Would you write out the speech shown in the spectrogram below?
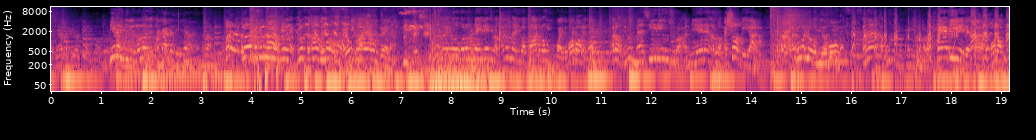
အရင်မပြောတဲ့မို့ညီလေးညီလေးလောလောဆယ်မှာကတလေရအဲ့ဒါဘာလဲဘလို့ဘလို့ဘလို့ဘလို့ဘလို့တခါဘလို့ဒီဖလားရအောင်တွေ့လားမန်ယူကလုံးနေနေချင်မှာငါတို့မန်ယူကဖလားတစ်လုံးယူသွားတယ်သဘောပေါက်တယ်နော်အဲ့တော့မင်းတို့မန်စီးရီးဆိုတာအမြဲတမ်းငါတို့ကအရှော့ပေးတာလား အခုလိုမျိုးဟာအခုလိုမျိုးကိုင်းနေတာငါတို့ heavy တွေပဲစားတာသဘောပေါက်ပြီ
